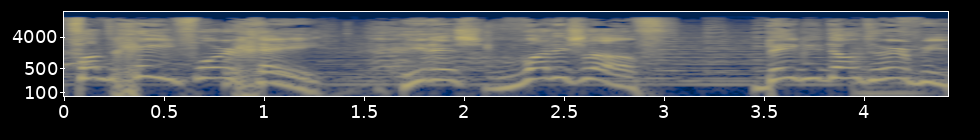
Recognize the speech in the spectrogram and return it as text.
Van G voor G. Hier is What is Love. Baby Don't Hurt Me.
